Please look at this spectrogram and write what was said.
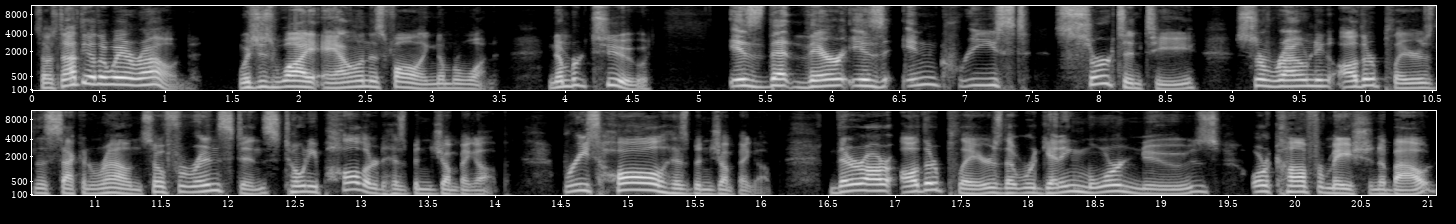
So it's not the other way around, which is why Allen is falling, number one. Number two is that there is increased certainty surrounding other players in the second round. So, for instance, Tony Pollard has been jumping up. Breece Hall has been jumping up. There are other players that we're getting more news or confirmation about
